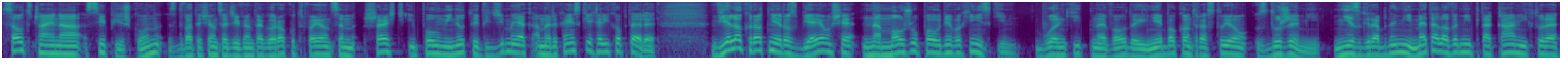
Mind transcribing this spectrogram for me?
South China Sipishkun z 2009 roku trwającym 6,5 minuty widzimy jak amerykańskie helikoptery wielokrotnie rozbijają się na Morzu Południowochińskim. Błękitne wody i niebo kontrastują z dużymi, niezgrabnymi metalowymi ptakami, które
